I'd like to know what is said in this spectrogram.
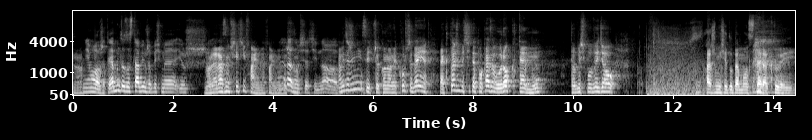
no. Nie może. To ja bym to zostawił, żebyśmy już... No ale razem w sieci fajne, fajne No, wyszło. razem w sieci, no... A widzę, że nie jesteś przekonany. Kurczę, Daniel, jak ktoś by ci to pokazał rok temu, to byś powiedział... Aż mi się tu ta monstera, której,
